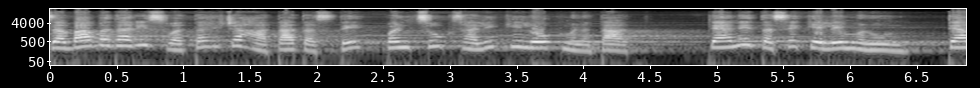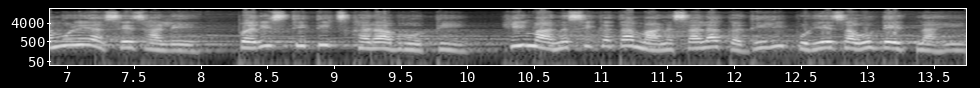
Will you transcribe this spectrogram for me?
जबाबदारी स्वतःच्या हातात असते पण चूक झाली की लोक म्हणतात त्याने तसे केले म्हणून. त्यामुळे असे झाले. परिस्थितीच खराब होती. ही मानसिकता माणसाला कधीही पुढे जाऊ देत नाही.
